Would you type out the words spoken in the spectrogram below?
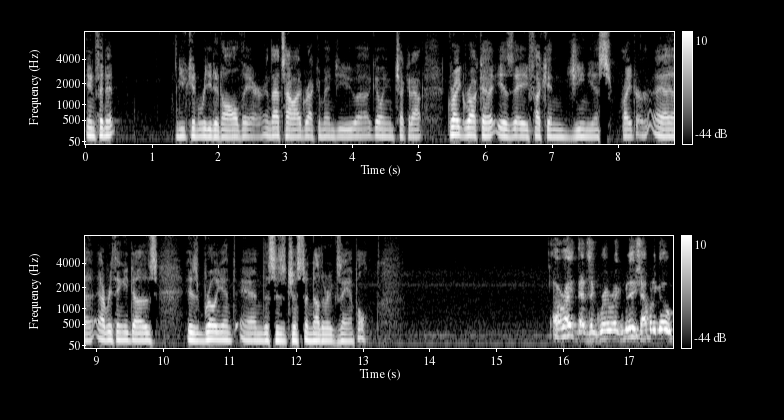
Infinite, you can read it all there, and that's how I'd recommend you uh, going and check it out. Greg Rucka is a fucking genius writer. Uh, everything he does is brilliant, and this is just another example. All right, that's a great recommendation. I'm going to go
